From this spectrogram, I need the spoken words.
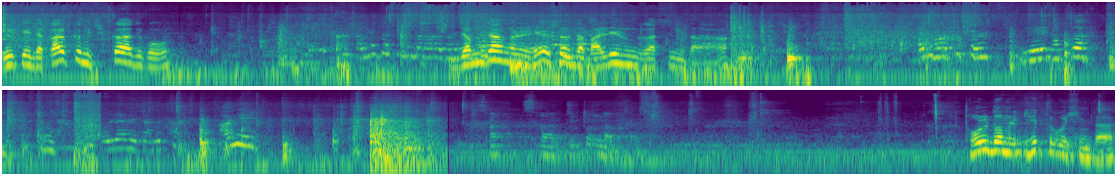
이렇게 이제 깔끔히 씻어가지고 염장을 해서 이제 말리는 것 같습니다. 예, 갔다. 아니, 돌돔 이렇게 해 뜨고 있습니다.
